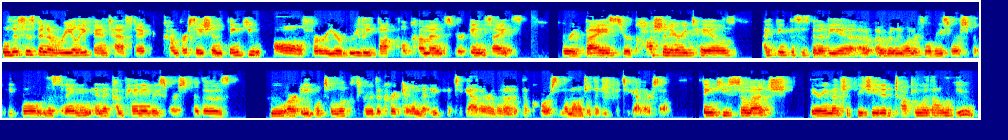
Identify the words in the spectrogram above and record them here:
Well, this has been a really fantastic conversation. Thank you all for your really thoughtful comments, your insights, your advice, your cautionary tales. I think this is going to be a, a really wonderful resource for people listening and, and, a companion resource for those who are able to look through the curriculum that you put together, the, the course and the module that you put together. So thank you so much. Very much appreciated talking with all of you.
